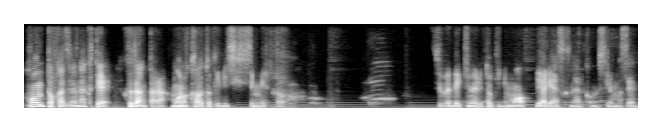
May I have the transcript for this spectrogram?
本とかじゃなくて、普段から物買うときに意識してみると、自分で決めるときにもやりやすくなるかもしれません。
